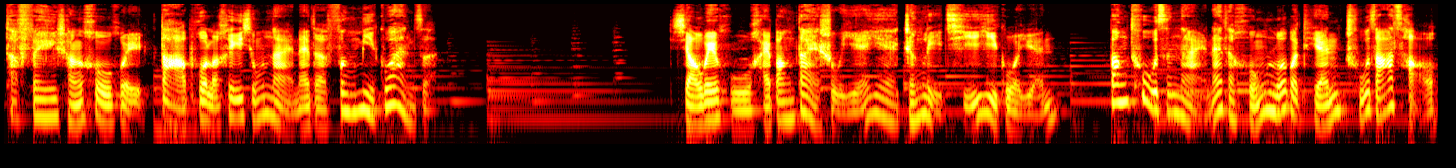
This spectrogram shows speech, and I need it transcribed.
他非常后悔打破了黑熊奶奶的蜂蜜罐子。小威虎还帮袋鼠爷爷整理奇异果园，帮兔子奶奶的红萝卜田除杂草，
